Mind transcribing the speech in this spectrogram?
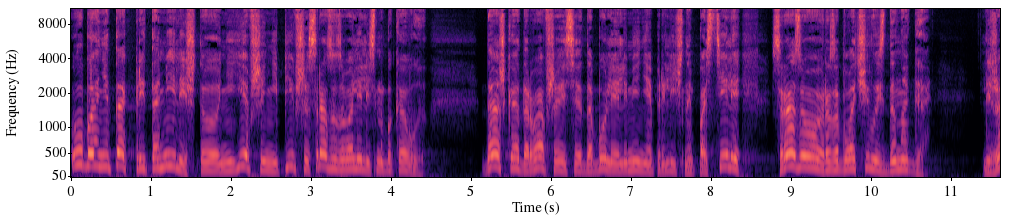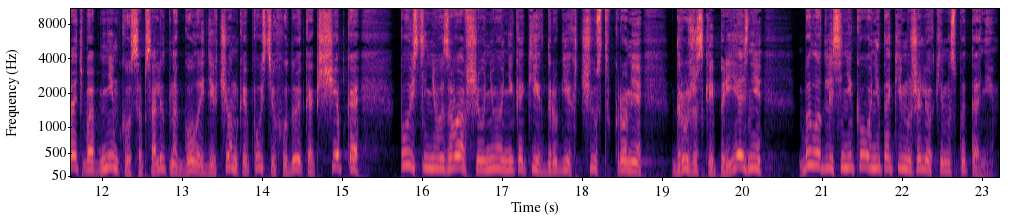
Оба они так притомились, что ни евший, ни пивший сразу завалились на боковую. Дашка, дорвавшаяся до более или менее приличной постели, сразу разоблачилась до нога. Лежать в обнимку с абсолютно голой девчонкой, пусть и худой, как щепка, пусть и не вызывавшей у него никаких других чувств, кроме дружеской приязни, было для Синякова не таким уж и легким испытанием.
